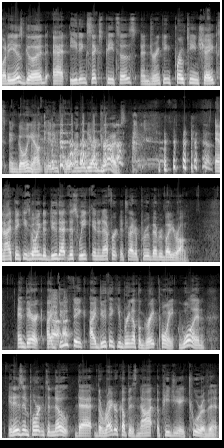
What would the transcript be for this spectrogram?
But he is good at eating six pizzas and drinking protein shakes and going out and hitting 400 yard drives. and I think he's yeah. going to do that this week in an effort to try to prove everybody wrong. And Derek, yeah, I do I, think I do think you bring up a great point. One, it is important to note that the Ryder Cup is not a PGA Tour event.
